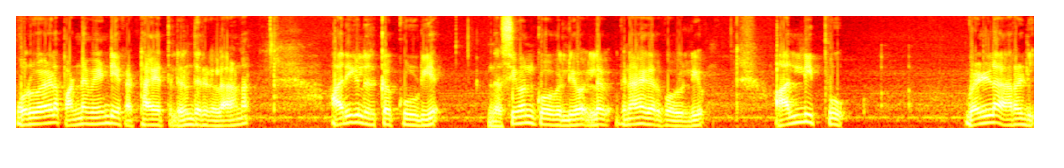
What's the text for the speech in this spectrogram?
ஒருவேளை பண்ண வேண்டிய கட்டாயத்தில் இருந்தீர்களானால் அருகில் இருக்கக்கூடிய இந்த சிவன் கோவில்லையோ இல்லை விநாயகர் கோவில்லையோ அல்லிப்பூ வெள்ளை அரளி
